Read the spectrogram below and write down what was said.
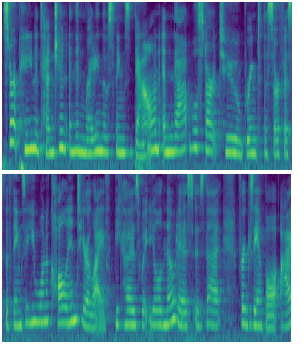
start paying attention and then writing those things down, and that will start to bring to the surface the things that you want to call into your life. Because what you'll notice is that, for example, I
